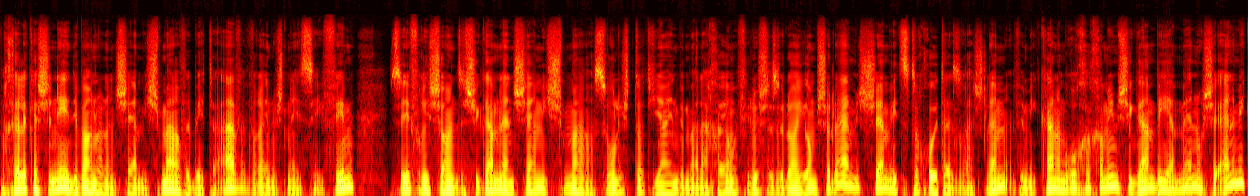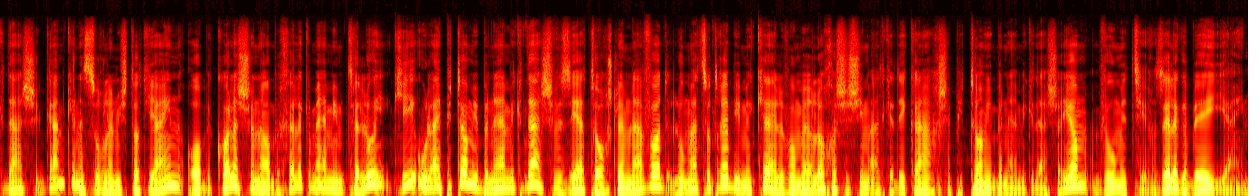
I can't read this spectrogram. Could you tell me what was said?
בחלק השני דיברנו על אנשי המשמר ובית האב, וראינו שני סעיפים. סעיף ראשון זה שגם לאנשי המשמר אסור לשתות יין במהלך היום, אפילו שזה לא היום שלהם, שהם יצטרכו את העזרה שלהם. ומכאן אמרו חכמים שגם בימינו שאין מקדש, גם כן אסור להם לשתות יין, או בכל השנה או בחלק מהימים, תלוי, כי אולי פתאום ייבנה המקדש, וזה יהיה התור שלהם לעבוד. לעומת זאת רבי מקל ואומר לא חוששים עד כדי כך שפתאום ייבנה המקדש היום, והוא מתיר. זה לגבי יין.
